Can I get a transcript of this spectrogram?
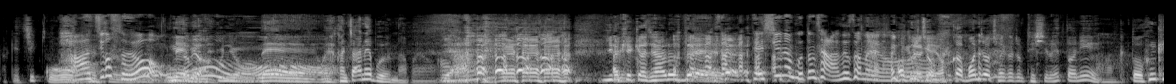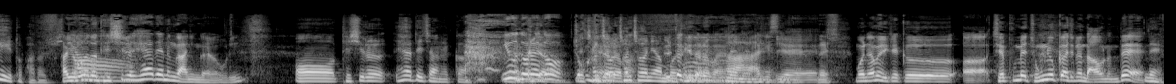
이렇게 찍고 아 찍었어요? 네, 응답이 네. 네, 어, 약간 짠해 보였나 봐요. 이렇게까지 하는데. 대쉬는 보통 잘 안 하잖아요. 아, 그렇죠. 그러니까 먼저 저희가 좀 대시를 했더니 또 흔쾌히 또 받아주시죠. 아, 요번에도 야. 대시를 해야 되는 거 아닌가요, 우리? 어, 대시를 해야 되지 않을까. 이 노래도 조금 천천히. 천천히 한번. 일단 기다려봐요. 네네네. 아, 알겠습니다. 예. 네. 뭐냐면 이게 그 어, 제품의 종류까지는 나오는데 네.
